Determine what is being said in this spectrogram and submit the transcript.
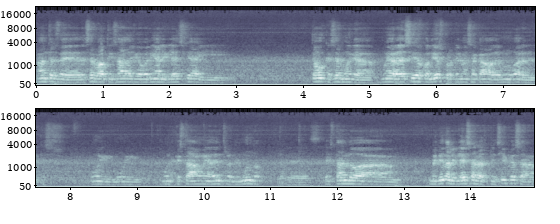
Antes de, de ser bautizado, yo venía a la iglesia y tengo que ser muy, ah, muy agradecido con Dios porque Él me ha sacado de un lugar en el que muy, muy, muy, que estaba muy adentro en el mundo. Estando a, viniendo a la iglesia a los principios, ah,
